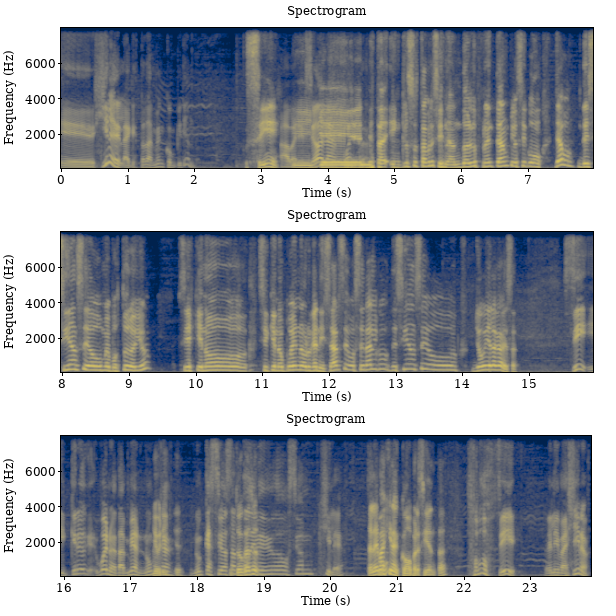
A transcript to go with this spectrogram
eh, Giles es la que está también compitiendo. Sí, y Apareció la que está, incluso está presionando al Frente Amplio, así como, ya, pues, decídanse o me postulo yo. Si es que no, si es que no pueden organizarse o hacer algo, decídanse o yo voy a la cabeza. Sí, y creo que, bueno, también, nunca, nunca ha sido santo caso- de devoción Giles. ¿te la imaginan como presidenta? Uf, sí, me lo imagino.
